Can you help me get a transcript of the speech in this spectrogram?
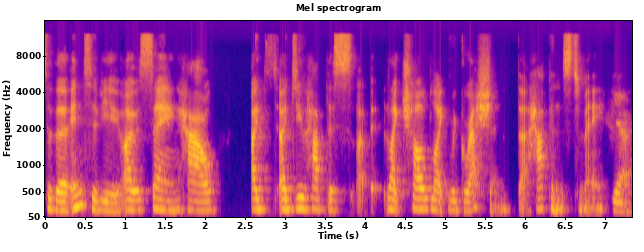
to the interview i was saying how i i do have this uh, like childlike regression that happens to me. Yeah.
